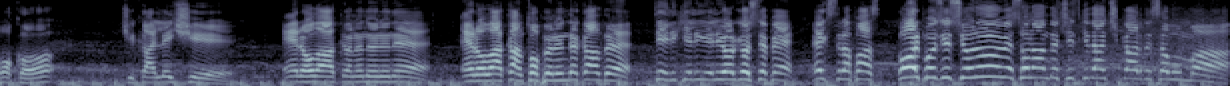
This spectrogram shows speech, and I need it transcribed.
Boko. Çikalleşi. Erol Hakan'ın önüne. Erol Hakan top önünde kaldı. Tehlikeli geliyor Göztepe. Ekstra pas. Gol pozisyonu ve son anda çizgiden çıkardı savunma.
